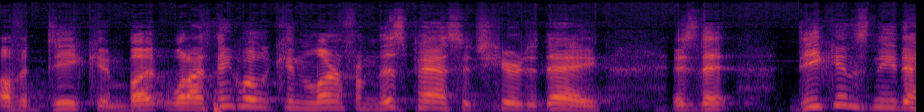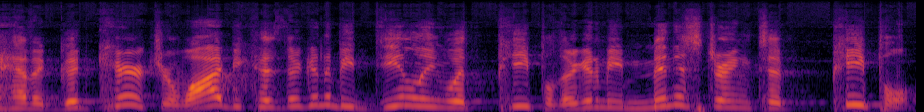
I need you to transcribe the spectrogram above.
of a deacon. But what I think what we can learn from this passage here today is that deacons need to have a good character. Why? Because they're going to be dealing with people, they're going to be ministering to people.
